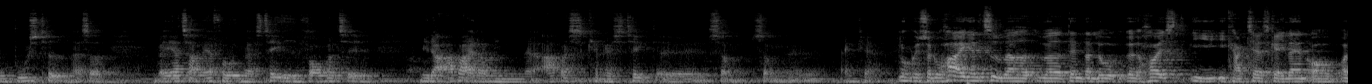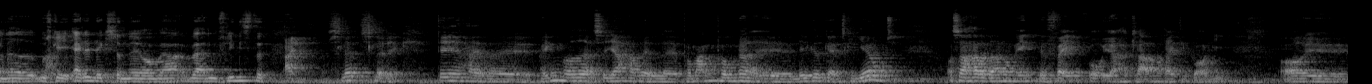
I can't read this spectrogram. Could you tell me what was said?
robusthed, altså hvad jeg tager med fra universitetet i forhold til mit arbejde og min øh, arbejdskapacitet øh, som, som øh, anklager. okay, så du har ikke altid været, været den, der lå øh, højst i, i karakterskalaen og, og lavet måske alle lektionerne og være, være den flittigste. Nej, slet, slet ikke. Det har jeg øh, på ingen måde. Altså jeg har vel øh, på mange punkter øh, ligget ganske jævnt, og så har der været nogle enkelte fag, hvor jeg har klaret mig rigtig godt i. Og øh,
